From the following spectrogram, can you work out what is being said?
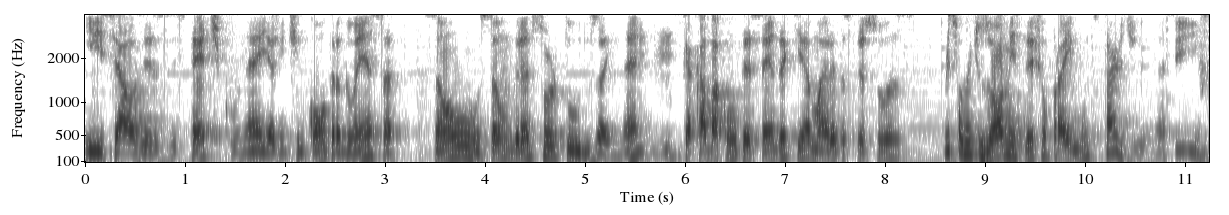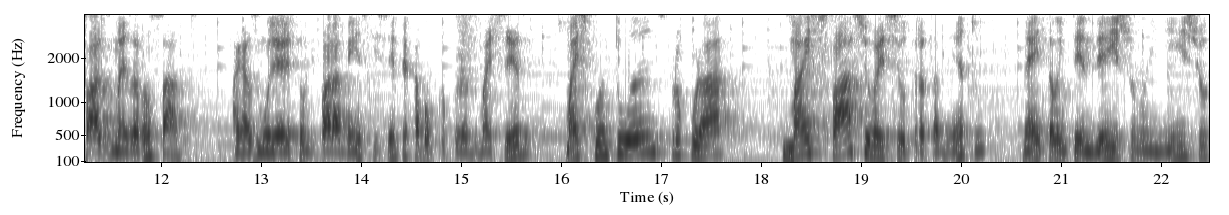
inicial, às vezes estético, né, e a gente encontra a doença, são, são grandes sortudos aí, né? Uhum. O que acaba acontecendo é que a maioria das pessoas, principalmente os homens, deixam para ir muito tardio, né? Sim. Em fases mais avançadas. As mulheres estão de parabéns que sempre acabam procurando mais cedo, mas quanto antes procurar, mais fácil vai ser o tratamento Né? Então, entender isso no início,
